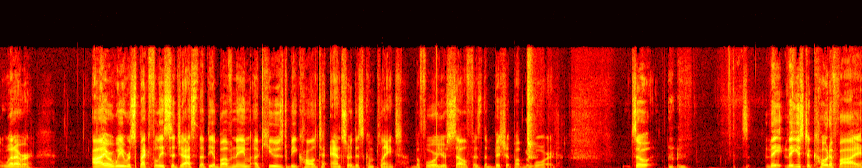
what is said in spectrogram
whatever I or we respectfully suggest that the above name accused be called to answer this complaint before yourself as the bishop of the ward. So they they used to codify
